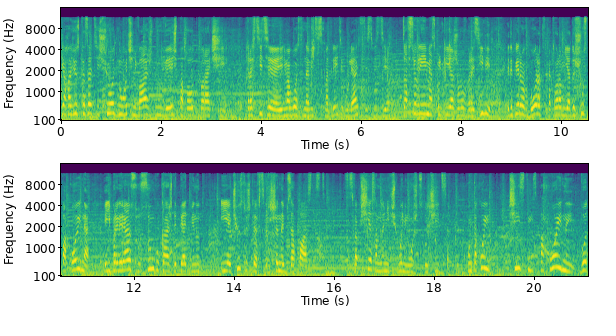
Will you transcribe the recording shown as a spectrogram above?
Я хочу сказать еще одну очень важную вещь по поводу Парачи. Простите, я не могу остановиться смотреть и гулять здесь везде. За все время, сколько я живу в Бразилии, это первый город, в котором я дышу спокойно, я не проверяю свою сумку каждые пять минут, и я чувствую, что я в совершенной безопасности. Здесь вообще со мной ничего не может случиться. Он такой чистый, спокойный, вот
